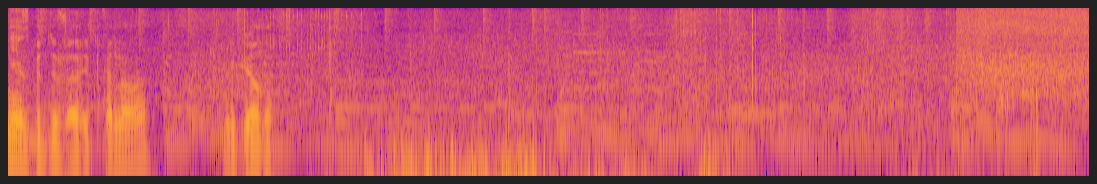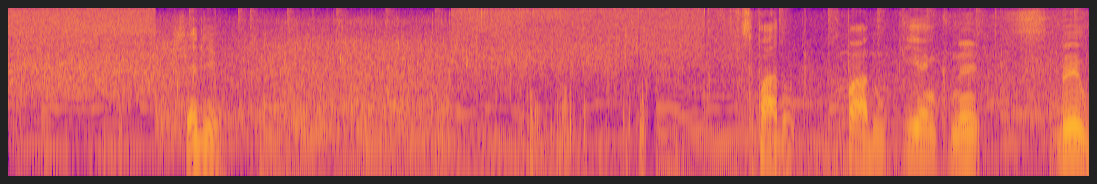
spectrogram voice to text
Niezbyt duża rybka, no lipionek. Siedzi. Spadł, spadł, piękny był.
